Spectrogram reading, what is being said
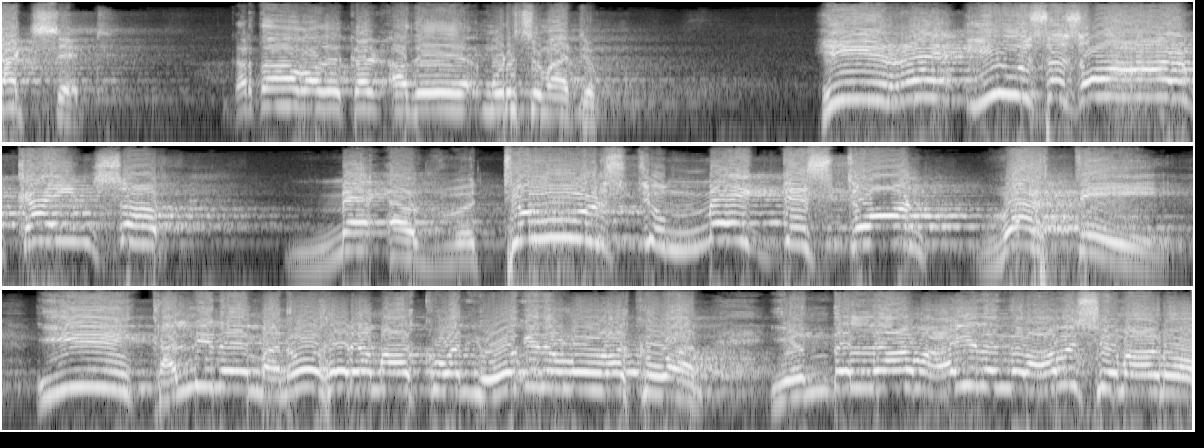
കട്ട്സ് ഇറ്റ് കർത്താവ് അത് അത് മുറിച്ചു മാറ്റും. He uses all kinds of tools to make the stone worthy ഈ കല്ലിനെ മനോഹരമാക്കുവാൻ യോഗ്യത ഉള്ളതാക്കുവാൻ എന്തെല്ലാം ആയുധങ്ങൾ ആവശ്യമാണോ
